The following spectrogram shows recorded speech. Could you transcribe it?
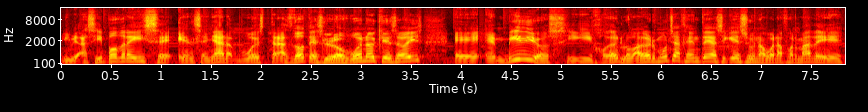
y así podréis eh, enseñar vuestras dotes, lo bueno que sois eh, en vídeos. Y joder, lo va a ver mucha gente, así que es una buena forma de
